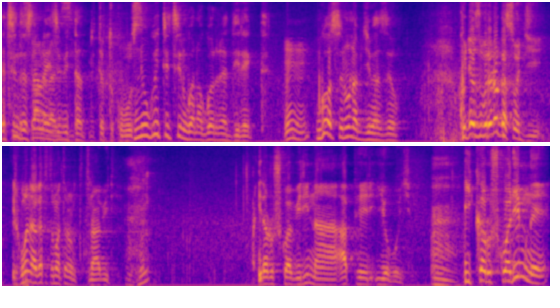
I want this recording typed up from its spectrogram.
yatsinze sunrise bitatu. bitatu ku ni busa uguhita itsindwa na gorira direct. Mhm. rwose ntunabyibazeho. Kugeza ubu rero gasogi iri kumwe na gatatu amatara mirongo itatu n'abiri irarushwa abiri na aperi iyoboye ikarushwa rimwe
